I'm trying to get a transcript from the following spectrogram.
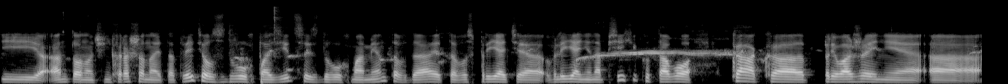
и Антон очень хорошо на это ответил с двух позиций, с двух моментов, да, это восприятие влияния на психику того, как э, приложение а,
